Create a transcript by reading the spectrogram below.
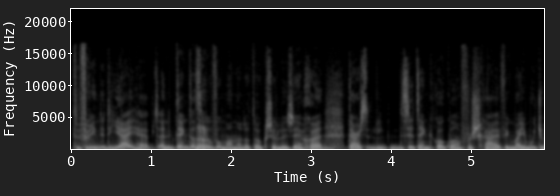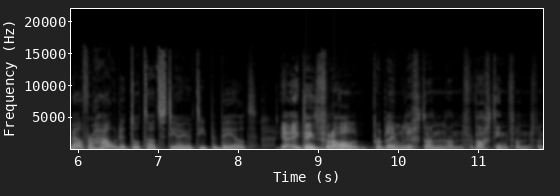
de vrienden die jij hebt. En ik denk dat Ja. heel veel mannen dat ook zullen zeggen. Daar z- zit denk ik ook wel een verschuiving. Maar je moet je wel verhouden tot dat stereotype beeld. Ja, ik denk vooral het probleem ligt aan, aan verwachting van, van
